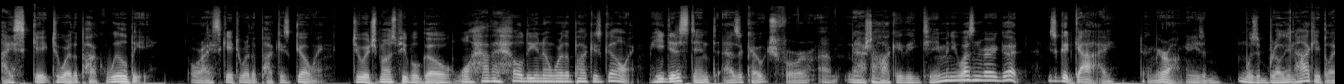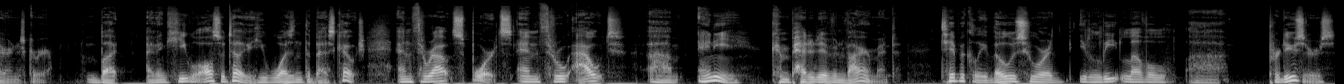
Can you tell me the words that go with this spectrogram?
I skate to where the puck will be, or I skate to where the puck is going. To which most people go, Well, how the hell do you know where the puck is going? He did a stint as a coach for a National Hockey League team, and he wasn't very good. He's a good guy, don't get me wrong, and he was a brilliant hockey player in his career. But I think he will also tell you he wasn't the best coach. And throughout sports and throughout um, any competitive environment, typically those who are elite level uh, producers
